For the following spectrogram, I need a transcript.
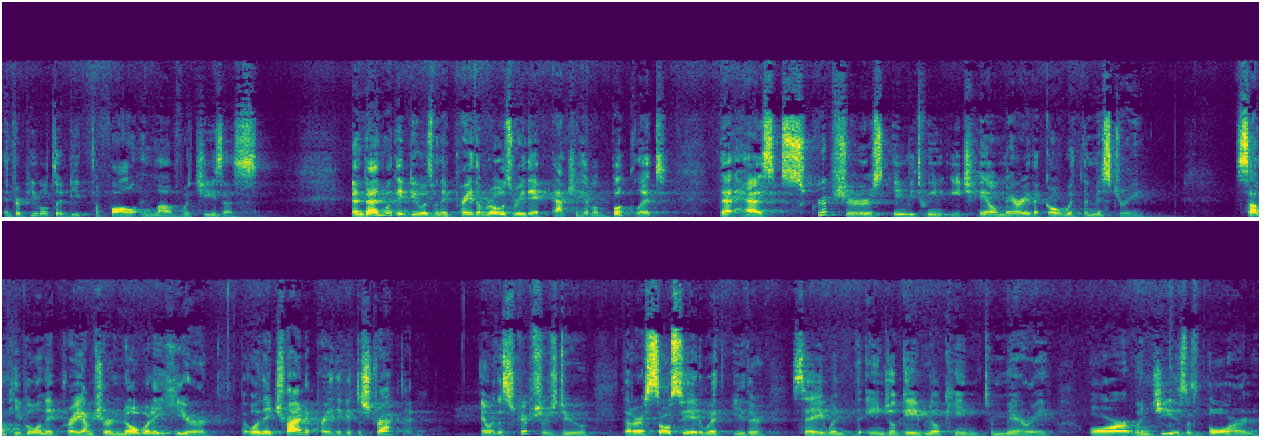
and for people to, be, to fall in love with Jesus. And then what they do is when they pray the rosary, they actually have a booklet that has scriptures in between each Hail Mary that go with the mystery. Some people, when they pray, I'm sure nobody here, but when they try to pray, they get distracted. And what the scriptures do that are associated with either, say, when the angel Gabriel came to Mary, or when Jesus was born,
